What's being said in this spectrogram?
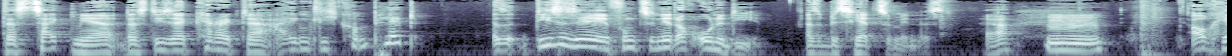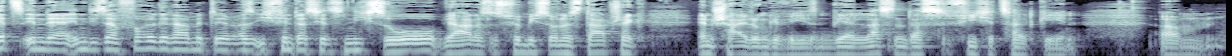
Das zeigt mir, dass dieser Charakter eigentlich komplett, also diese Serie funktioniert auch ohne die. Also bisher zumindest. Ja. Mhm. Auch jetzt in der, in dieser Folge da mit dem, also ich finde das jetzt nicht so, ja, das ist für mich so eine Star Trek Entscheidung gewesen. Wir lassen das Viech jetzt halt gehen. Ähm,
